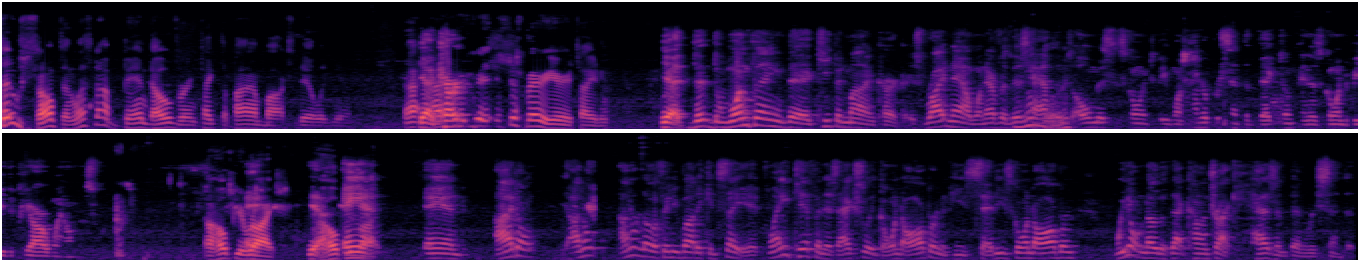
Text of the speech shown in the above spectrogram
do something. Let's not bend over and take the pine box deal again. I, yeah, Kurt. I, it's just very irritating. Yeah, the, the one thing to keep in mind, Kirk, is right now, whenever this mm-hmm. happens, Ole Miss is going to be 100% the victim and is going to be the PR win on this one. I hope you're and, right. Yeah, I hope and, you're right. And I don't, I don't, I don't know if anybody can say it. If Lane Kiffin is actually going to Auburn and he said he's going to Auburn, we don't know that that contract hasn't been rescinded.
